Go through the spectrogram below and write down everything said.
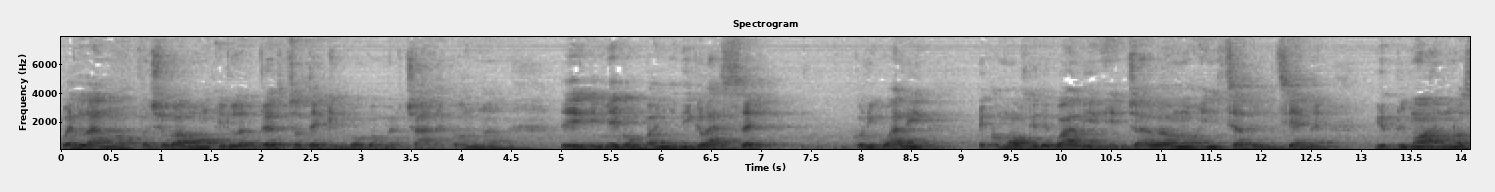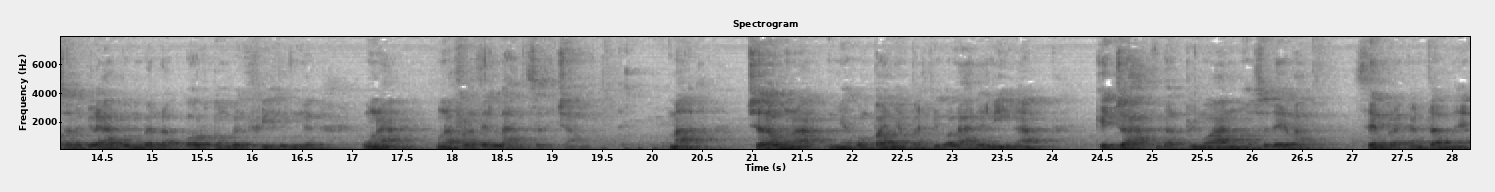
quell'anno facevamo il terzo tecnico commerciale con eh, i miei compagni di classe con i quali e con molti dei quali già avevamo iniziato insieme il primo anno, si era creato un bel rapporto, un bel feeling, una, una fratellanza diciamo. Ma c'era una mia compagna in particolare, Lina, che già dal primo anno sedeva sempre accanto a me,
